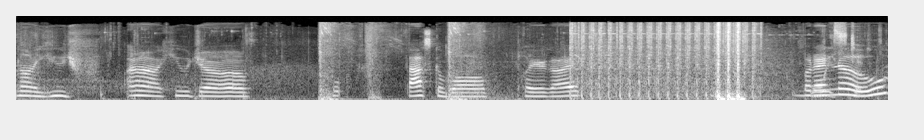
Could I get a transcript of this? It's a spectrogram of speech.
not a huge I'm not a huge uh, basketball player guy, but I know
